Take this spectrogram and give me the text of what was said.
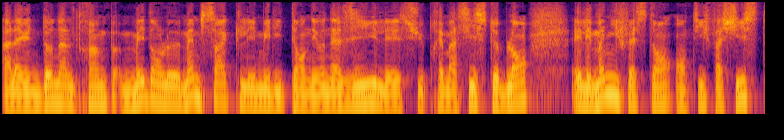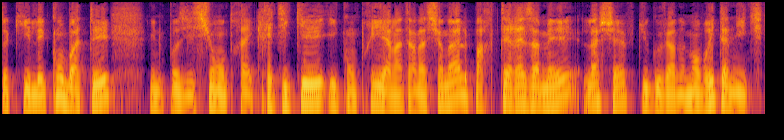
À la une, Donald Trump met dans le même sac les militants néo-nazis, les suprémacistes blancs et les manifestants antifascistes qui les combattaient. Une position très critiquée, y compris à l'international, par Theresa May, la chef du gouvernement britannique.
